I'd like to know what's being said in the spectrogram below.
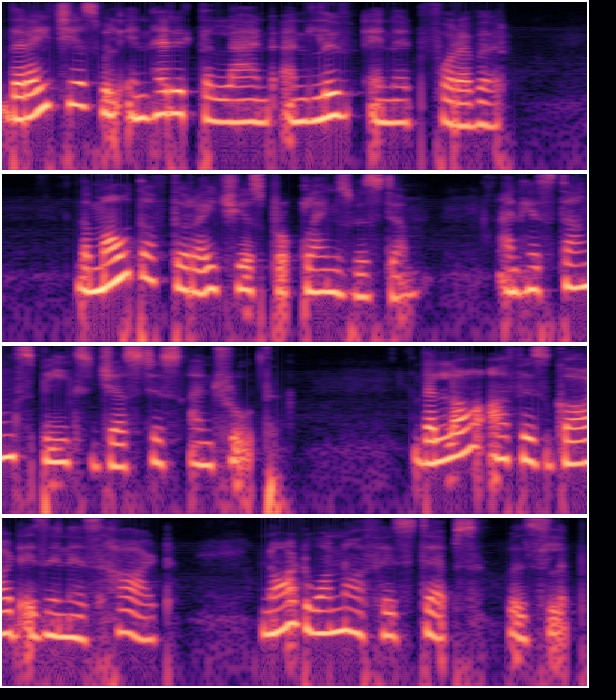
The righteous will inherit the land and live in it forever. The mouth of the righteous proclaims wisdom, and his tongue speaks justice and truth. The law of his God is in his heart, not one of his steps will slip.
